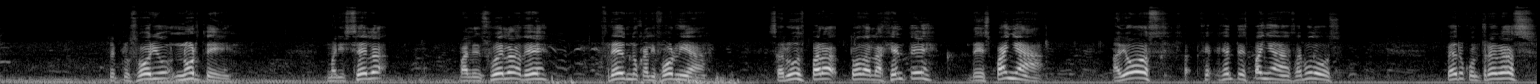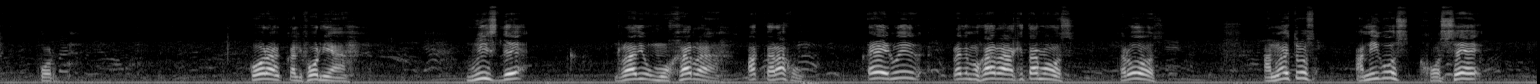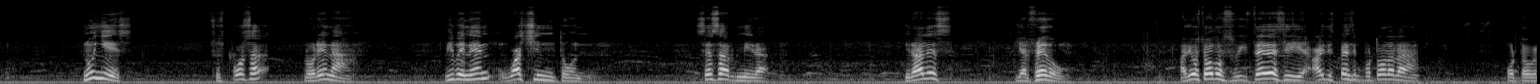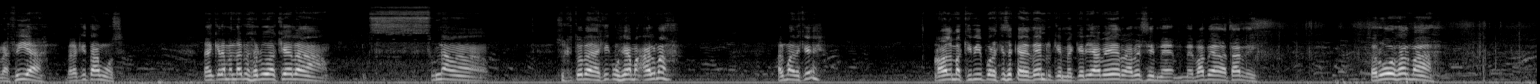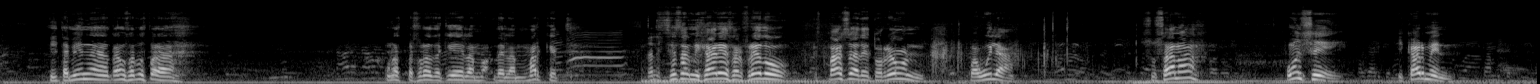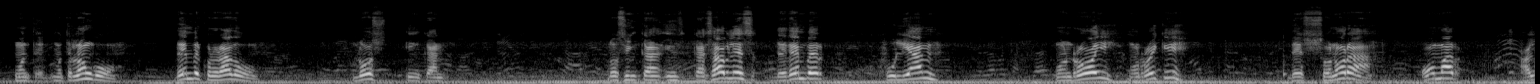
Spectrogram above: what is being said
reclusorio norte. Marisela Valenzuela de Fresno, California. Saludos para toda la gente de España. Adiós, ge- gente de España, saludos. Pedro Contreras por Cora, California. Luis de Radio Mojarra. Ah, carajo. Hey Luis, Radio Mojarra, aquí estamos. Saludos. A nuestros amigos José Núñez, su esposa Lorena. Viven en Washington. César Mira, Mirales y Alfredo. Adiós todos ustedes y ay, dispensen por toda la ortografía. Pero aquí estamos. También quería mandar un saludo aquí a la una suscriptora de aquí, ¿cómo se llama? Alma. ¿Alma de qué? Alma que vi por aquí cerca de Denver, que me quería ver, a ver si me, me va a ver a la tarde. Saludos, Alma. Y también uh, damos saludos para unas personas de aquí de la, de la market. César Mijares, Alfredo Esparza de Torreón, Coahuila. Susana Ponce y Carmen Monte- Montelongo, Denver, Colorado. Los, incan, los inca- incansables de Denver, Julián Monroy, de Sonora, Omar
